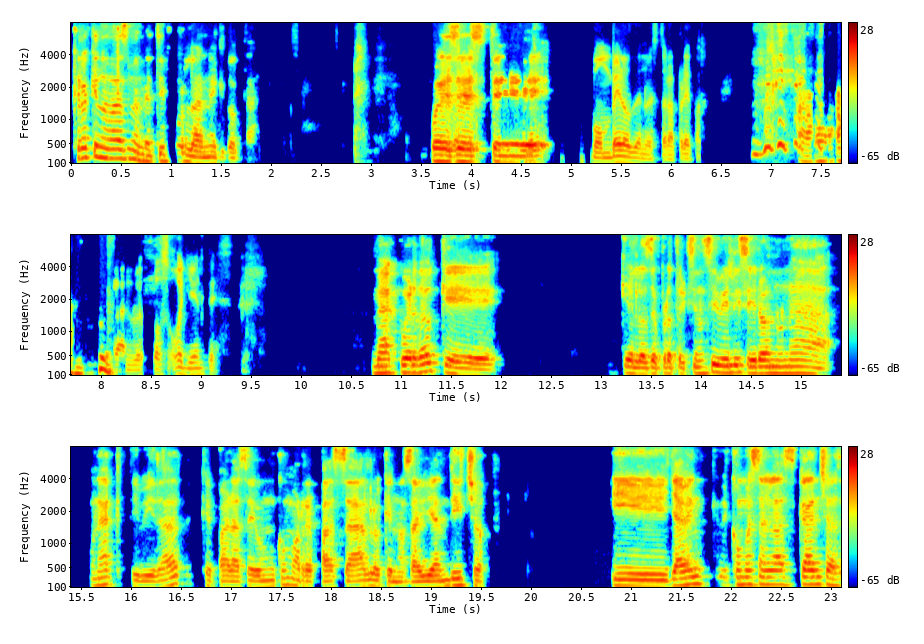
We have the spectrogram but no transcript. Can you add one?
creo que nomás me metí por la anécdota. Pues este. Bomberos de nuestra prepa. Para nuestros oyentes. Me acuerdo que, que los de protección civil hicieron una, una actividad que para según como repasar lo que nos habían dicho. Y ya ven cómo están las canchas,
